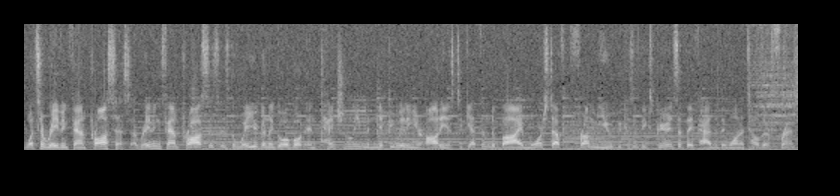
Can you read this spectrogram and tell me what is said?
what's a raving fan process? A raving fan process is the way you're gonna go about intentionally manipulating your audience to get them to buy more stuff from you because of the experience that they've had that they wanna tell their friends.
